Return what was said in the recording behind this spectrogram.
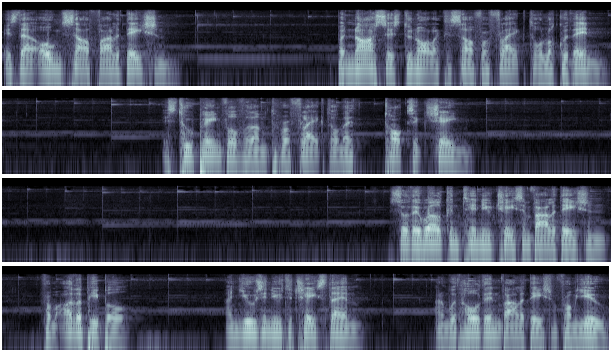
is their own self-validation. But narcissists do not like to self-reflect or look within. It's too painful for them to reflect on their toxic shame. So they will continue chasing validation from other people and using you to chase them and withholding validation from you.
